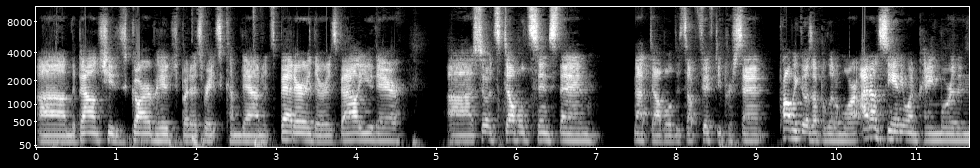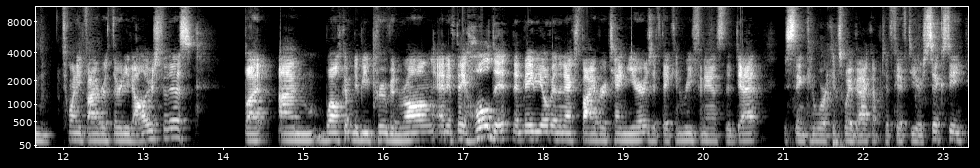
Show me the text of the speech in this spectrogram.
Um, the balance sheet is garbage, but as rates come down, it's better. There is value there. Uh, so it's doubled since then not doubled. It's up 50%. Probably goes up a little more. I don't see anyone paying more than 25 or $30 for this, but I'm welcome to be proven wrong. And if they hold it, then maybe over the next five or 10 years, if they can refinance the debt, this thing can work its way back up to 50 or 60.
